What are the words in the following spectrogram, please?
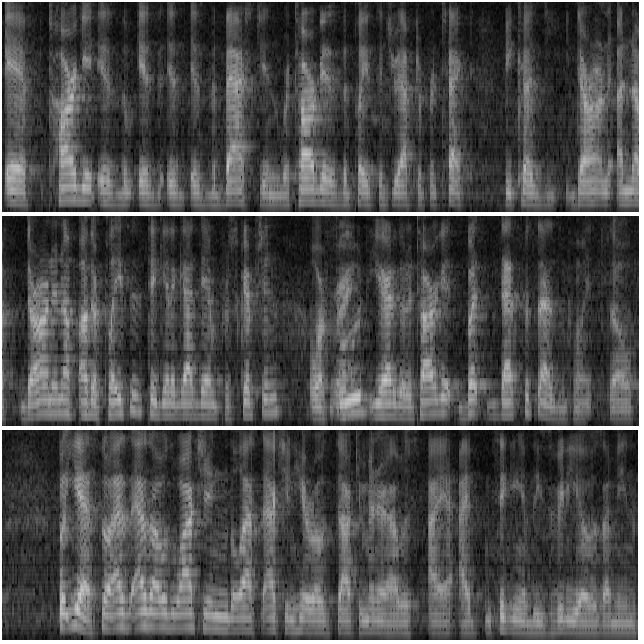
if Target is the is, is, is the bastion where Target is the place that you have to protect because there aren't enough there aren't enough other places to get a goddamn prescription or food. Right. You got to go to Target, but that's besides the point. So, but yeah. So as as I was watching the last Action Heroes documentary, I was I I'm thinking of these videos. I mean,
